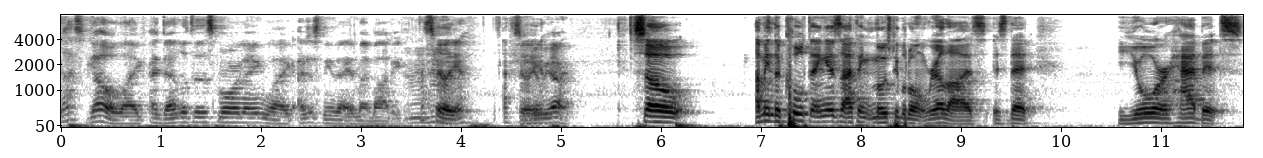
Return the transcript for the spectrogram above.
let's go. Like, I deadlifted this morning. Like, I just need that in my body. I feel you. I So feel here we are. So, I mean, the cool thing is, I think most people don't realize is that your habits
